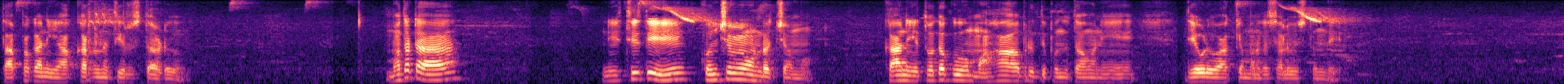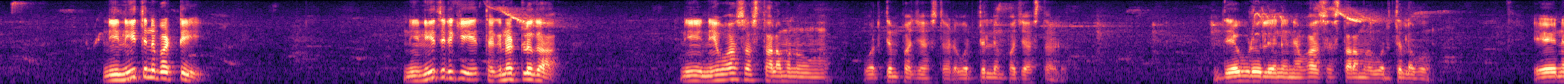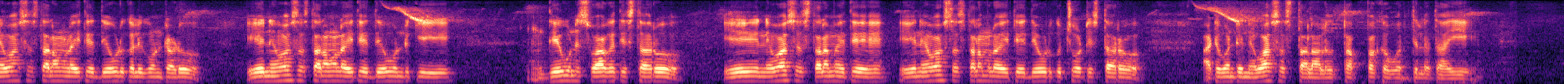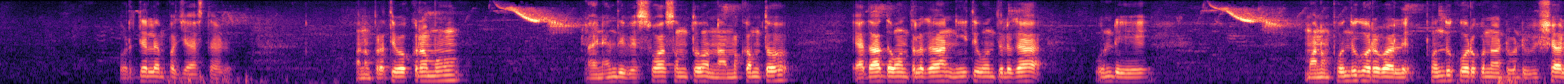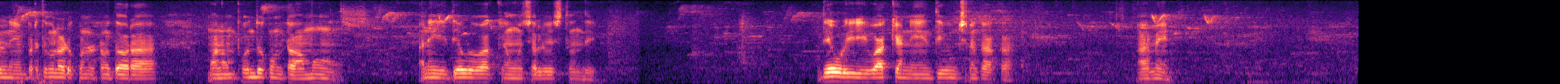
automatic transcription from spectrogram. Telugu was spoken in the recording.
తప్పక నీ అక్కర్లను తీరుస్తాడు. మొదట నీ స్థితి కొంచెమే ఉండొచ్చేమో. కానీ తుదకు మహా అభివృద్ధి పొందుతామని దేవుడి వాక్యం మనకు సెలవిస్తుంది. నీ నీతిని బట్టి నీ నీతికి తగినట్లుగా నీ నివాస స్థలమును వర్ధింపజేస్తాడు వర్ధిల్లింపజేస్తాడు దేవుడు లేని నివాస స్థలములు వర్ధిల్లవు ఏ నివాస స్థలంలో అయితే దేవుడు కలిగి ఉంటాడో ఏ నివాస స్థలంలో అయితే దేవునికి దేవుని స్వాగతిస్తారో ఏ నివాస స్థలం అయితే ఏ నివాస స్థలంలో అయితే దేవుడికి చోటిస్తారో అటువంటి నివాస స్థలాలు తప్పక వర్ధిల్లుతాయి. వర్ధిల్లింపజేస్తాడు. మనం ప్రతి ఒక్కరము ఆయన విశ్వాసంతో నమ్మకంతో యథార్థవంతులుగా నీతివంతులుగా ఉండి మనం పొందుకోరవాలి పొందుకోరుకున్నటువంటి విషయాల్ని బ్రతిమలాడుకున్నటం ద్వారా మనం పొందుకుంటాము అని దేవుడి వాక్యం చదివిస్తుంది దేవుడు ఈ వాక్యాన్ని దీవించిన కాక ఆమె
